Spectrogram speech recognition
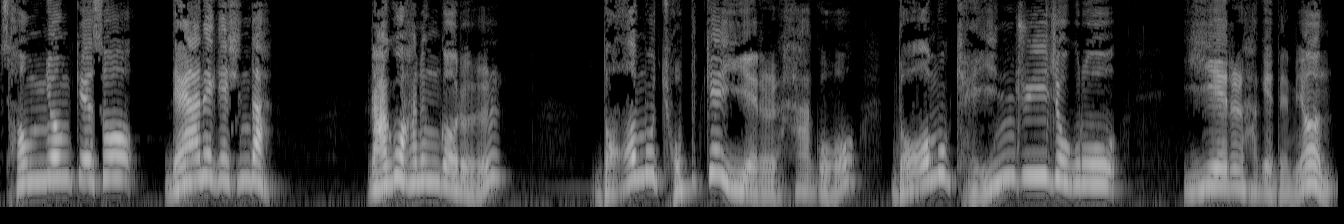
성령께서 내 안에 계신다. 라고 하는 거를 너무 좁게 이해를 하고 너무 개인주의적으로 이해를 하게 되면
